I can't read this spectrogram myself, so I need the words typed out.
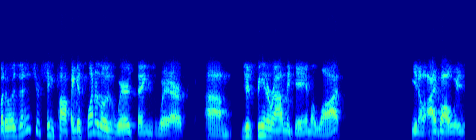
but it was an interesting topic. It's one of those weird things where um, just being around the game a lot, you know, I've always,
